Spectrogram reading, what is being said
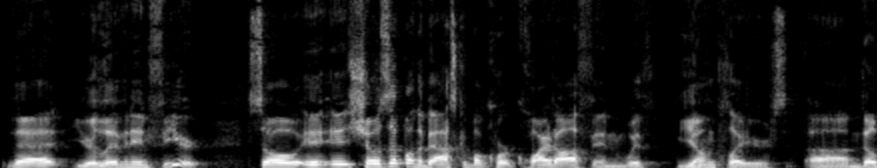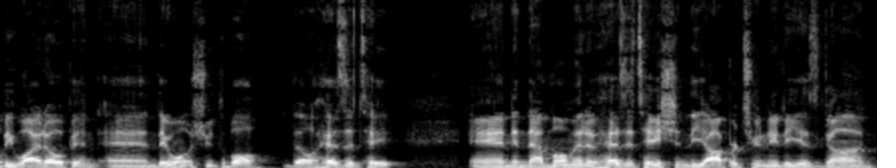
that you're living in fear. So it, it shows up on the basketball court quite often with young players. Um, they'll be wide open and they won't shoot the ball. They'll hesitate. And in that moment of hesitation the opportunity is gone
